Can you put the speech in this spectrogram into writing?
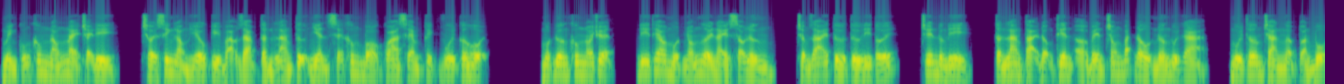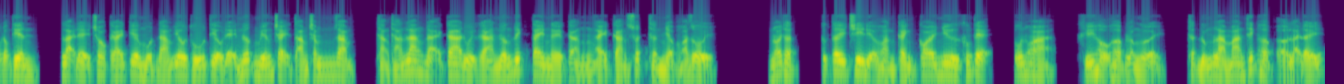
mình cũng không nóng nảy chạy đi, trời sinh lòng hiếu kỳ bạo dạp tần lang tự nhiên sẽ không bỏ qua xem kịch vui cơ hội. Một đường không nói chuyện, đi theo một nhóm người này sau lưng, chậm rãi từ từ đi tới, trên đường đi tần lang tại động thiên ở bên trong bắt đầu nướng đùi gà, mùi thơm tràn ngập toàn bộ động thiên, lại để cho cái kia một đám yêu thú tiểu đệ nước miếng chảy 800 dặm, thẳng thắn lang đại ca đùi gà nướng đích tay nghề càng ngày càng xuất thần nhập hóa rồi. Nói thật, cực tây chi địa hoàn cảnh coi như không tệ, ôn hòa, khí hậu hợp lòng người, thật đúng là man thích hợp ở lại đấy.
